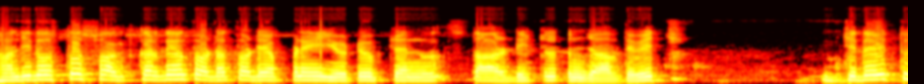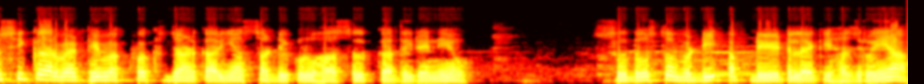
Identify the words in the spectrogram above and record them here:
ਹਾਂਜੀ ਦੋਸਤੋ, ਸਵਾਗਤ ਕਰਦੇ ਹਾਂ ਤੁਹਾਡਾ, ਤੁਹਾਡੇ ਆਪਣੇ YouTube channel star digital Punjab ਦੇ ਵਿੱਚ, ਜਿਹਦੇ ਵਿੱਚ ਤੁਸੀਂ ਘਰ ਬੈਠੇ ਵੱਖ-ਵੱਖ ਜਾਣਕਾਰੀਆਂ ਸਾਡੇ ਕੋਲੋਂ ਹਾਸਲ ਕਰਦੇ ਰਹਿੰਦੇ ਹੋ। ਸੋ ਦੋਸਤੋ, ਵੱਡੀ ਅਪਡੇਟ ਲੈ ਕੇ ਹਾਜ਼ਰ ਹੋਏ ਹਾਂ।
